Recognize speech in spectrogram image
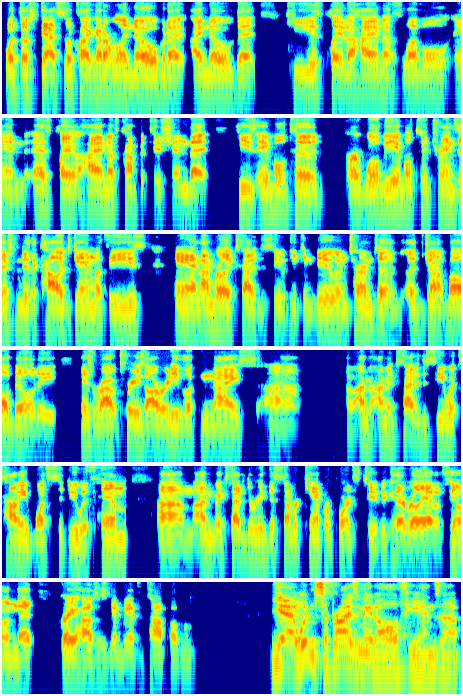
What those stats look like, I don't really know, but I, I know that he has played at a high enough level and has played at a high enough competition that he's able to or will be able to transition to the college game with ease. And I'm really excited to see what he can do in terms of a jump ball ability. His route tree is already looking nice. Uh, I'm, I'm excited to see what Tommy wants to do with him. um, I'm excited to read the summer camp reports too because I really have a feeling that Greathouse is going to be at the top of them. Yeah, it wouldn't surprise me at all if he ends up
